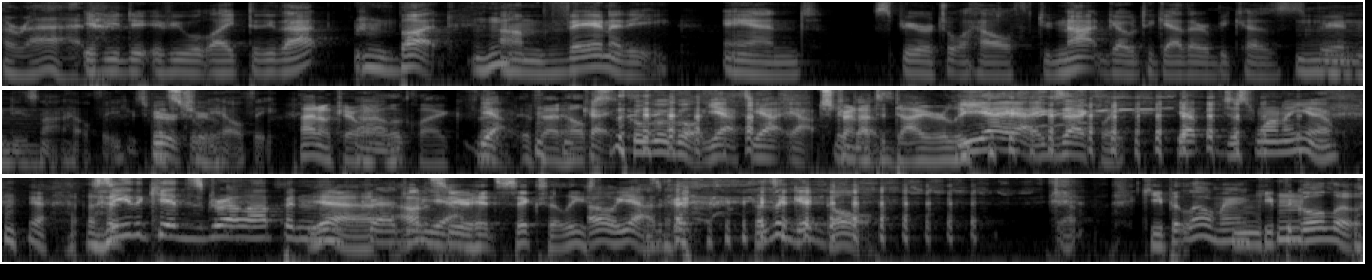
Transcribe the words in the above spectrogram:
all right. if you do if you would like to do that. but Mm-hmm. um, vanity and spiritual health do not go together because vanity is not healthy. Spiritually Mm. healtty. I don't care what I look like. If that, yeah, if that helps. Okay, cool, cool, cool. Yes, yeah, yeah. Just try not to die early. Yeah, yeah, exactly. yep. Just want to, you know, Yeah. see the kids grow up and Yeah, graduate. I want to yeah. see her hit six at least. Oh yeah, that's, that's a good goal. Yep. Keep it low, man. Keep Mm-hmm. the goal low.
